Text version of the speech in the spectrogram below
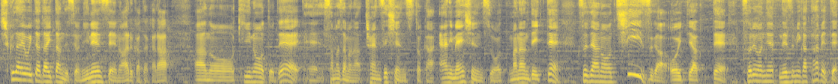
宿題をいただいたんですよ。2年生のある方から。あの Keynote でさまざまな transitions とか animations を学んでいてそれであのチーズが置いてあってそれを、ね、ネズミが食べて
